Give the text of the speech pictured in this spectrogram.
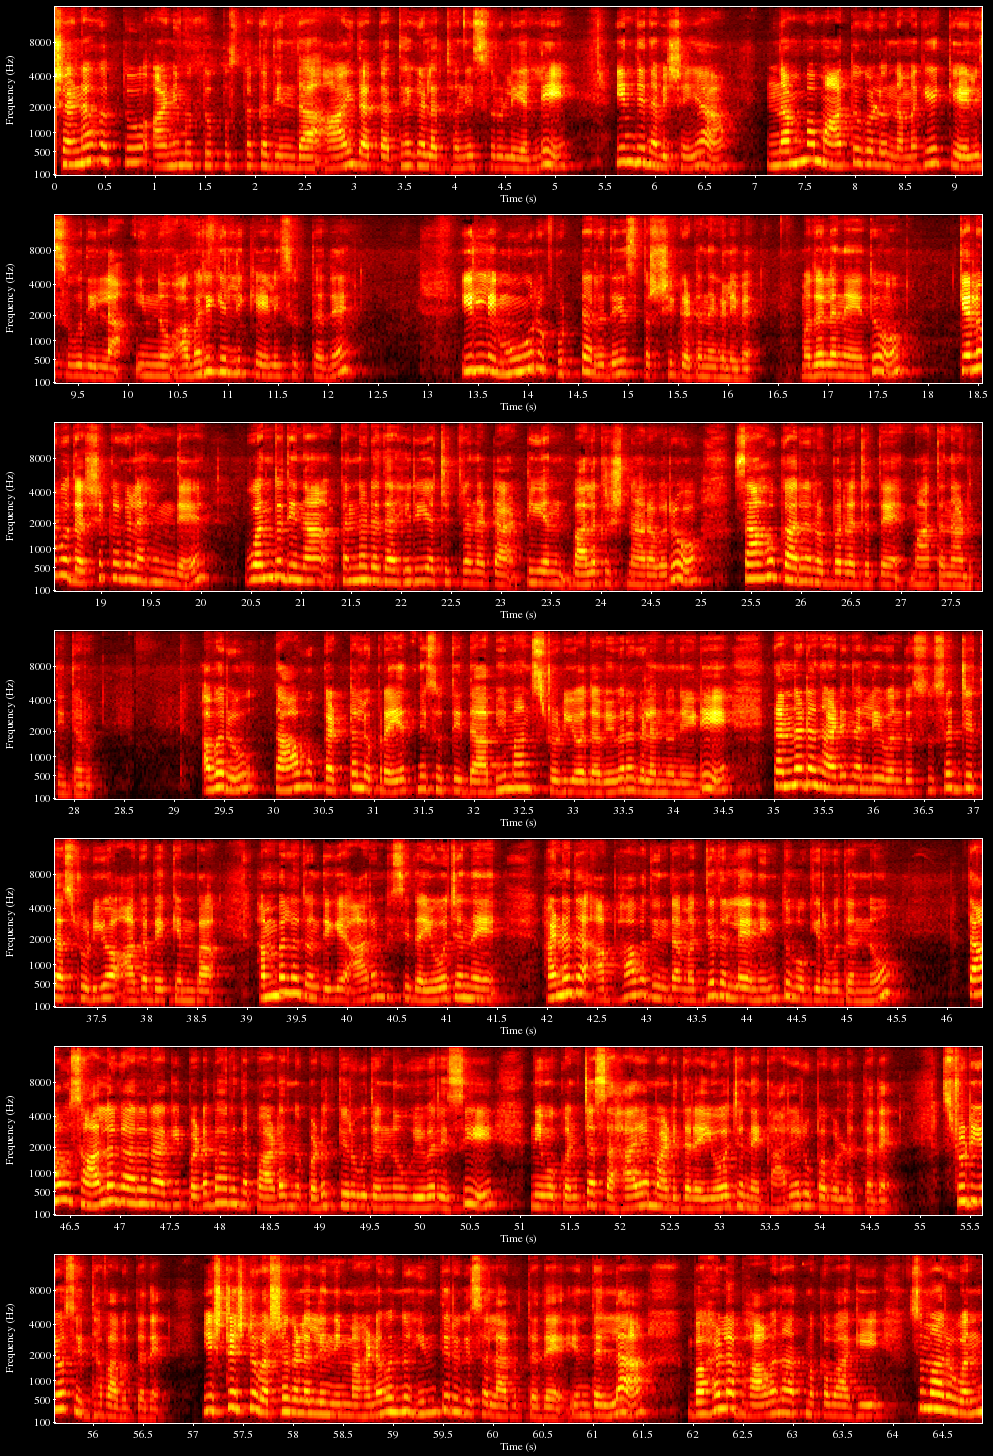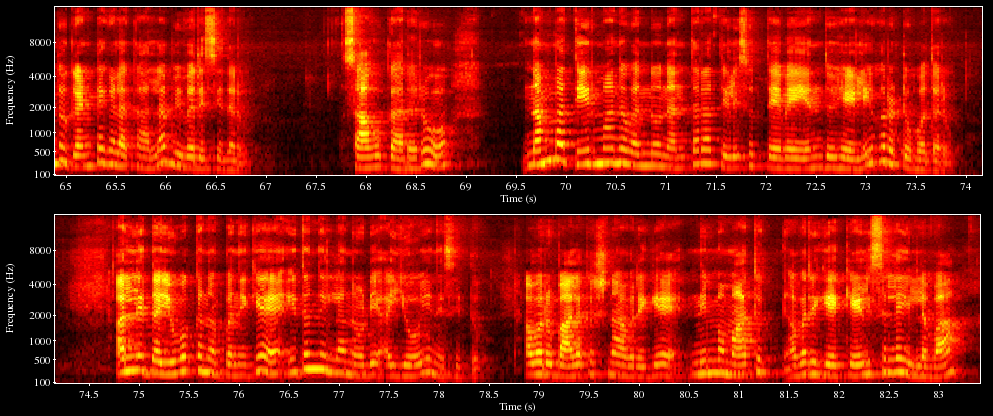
ಕ್ಷಣ ಹೊತ್ತು ಅಣಿಮುತ್ತು ಪುಸ್ತಕದಿಂದ ಆಯ್ದ ಕಥೆಗಳ ಧ್ವನಿಸುರುಳಿಯಲ್ಲಿ ಇಂದಿನ ವಿಷಯ, ನಮ್ಮ ಮಾತುಗಳು ನಮಗೆ ಕೇಳಿಸುವುದಿಲ್ಲ, ಇನ್ನು ಅವರಿಗೆಲ್ಲಿ ಕೇಳಿಸುತ್ತದೆ? ಇಲ್ಲಿ ಮೂರು ಪುಟ್ಟ ಹೃದಯಸ್ಪರ್ಶಿ ಘಟನೆಗಳಿವೆ. ಮೊದಲನೆಯದು, ಕೆಲವು ದಶಕಗಳ ಹಿಂದೆ ಒಂದು ದಿನ ಕನ್ನಡದ ಹಿರಿಯ ಚಿತ್ರನಟ ಟಿ ಎನ್ ಬಾಲಕೃಷ್ಣರವರು ಸಾಹುಕಾರರೊಬ್ಬರ ಜೊತೆ ಮಾತನಾಡುತ್ತಿದ್ದರು. ಅವರು ತಾವು ಕಟ್ಟಲು ಪ್ರಯತ್ನಿಸುತ್ತಿದ್ದ ಅಭಿಮಾನ್ ಸ್ಟುಡಿಯೋದ ವಿವರಗಳನ್ನು ನೀಡಿ, ಕನ್ನಡ ನಾಡಿನಲ್ಲಿ ಒಂದು ಸುಸಜ್ಜಿತ ಸ್ಟುಡಿಯೋ ಆಗಬೇಕೆಂಬ ಹಂಬಲದೊಂದಿಗೆ ಆರಂಭಿಸಿದ ಯೋಜನೆ, ಹಣದ ಅಭಾವದಿಂದ ಮಧ್ಯದಲ್ಲೇ ನಿಂತು ಹೋಗಿರುವುದನ್ನು, ತಾವು ಸಾಲಗಾರರಾಗಿ ಪಡಬಾರದ ಪಾಡನ್ನು ಪಡುತ್ತಿರುವುದನ್ನು ವಿವರಿಸಿ ನೀವು ಕೊಂಚ ಸಹಾಯ ಮಾಡಿದರೆ ಯೋಜನೆ ಕಾರ್ಯರೂಪಗೊಳ್ಳುತ್ತದೆ, ಸ್ಟುಡಿಯೋ ಸಿದ್ಧವಾಗುತ್ತದೆ. ಇಷ್ಟೆಷ್ಟು ವರ್ಷಗಳಲ್ಲಿ ನಿಮ್ಮ ಹಣವನ್ನು ಹಿಂತಿರುಗಿಸಲಾಗುತ್ತದೆ ಎಂದೆಲ್ಲ ಬಹಳ ಭಾವನಾತ್ಮಕವಾಗಿ ಸುಮಾರು ಒಂದು ಗಂಟೆಗಳ ಕಾಲ ವಿವರಿಸಿದರು. ಸಾಹುಕಾರರು, ನಮ್ಮ ತೀರ್ಮಾನವನ್ನು ನಂತರ ತಿಳಿಸುತ್ತೇವೆ ಎಂದು ಹೇಳಿ ಹೊರಟು ಹೋದರು. ಅಲ್ಲಿದ್ದ ಯುವಕನೊಬ್ಬನಿಗೆ ಇದನ್ನೆಲ್ಲ ನೋಡಿ ಅಯ್ಯೋ ಎನಿಸಿತು ಅವರು ಬಾಲಕೃಷ್ಣ ಅವರಿಗೆ, ನಿಮ್ಮ ಮಾತು ಅವರಿಗೆ ಕೇಳಿಸಲೇ ಇಲ್ಲವಾ?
